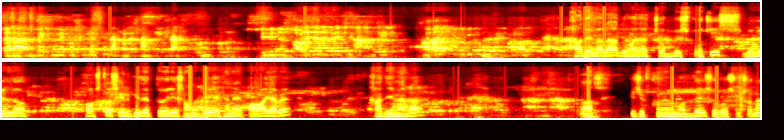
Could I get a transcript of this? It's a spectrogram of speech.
যারা পেছনে বসে রয়েছেন আপনারা সামনে আসন গ্রহণ করুন। বিভিন্ন স্থলে যারা রয়েছেন আপনারা খাদি মেলা দু হাজার চব্বিশ পঁচিশ, বিভিন্ন হস্তশিল্পীদের তৈরি সামগ্রী এখানে পাওয়া যাবে। খাদি মেলা আর কিছুক্ষণের মধ্যেই শুভ সূচনা।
